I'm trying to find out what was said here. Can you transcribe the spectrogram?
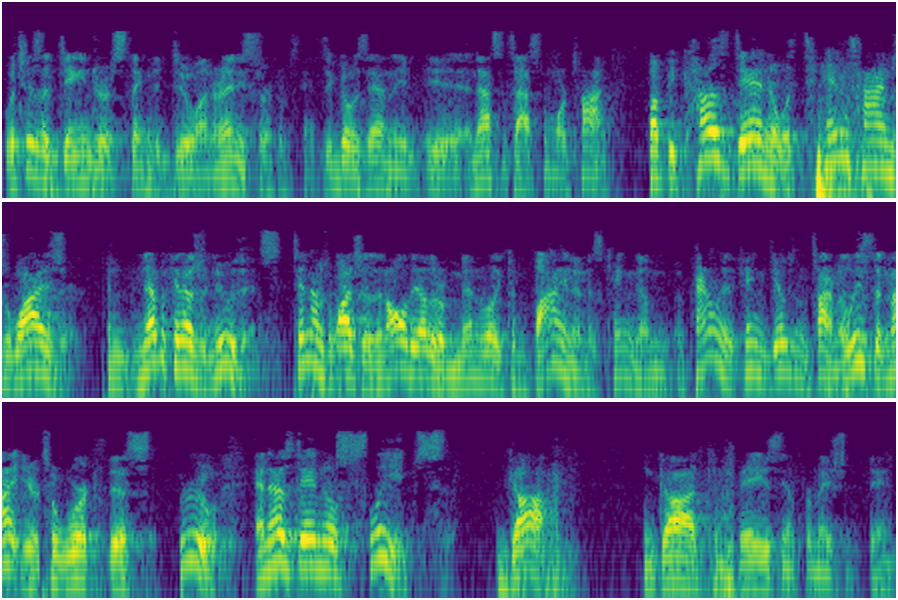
which is a dangerous thing to do under any circumstance. He goes in, and he, in essence, asks for more time. But because Daniel was ten times wiser, and Nebuchadnezzar knew this. Ten times wiser than all the other men really combined in his kingdom. Apparently the king gives him time, at least a night here, to work this through. And as Daniel sleeps, God, God conveys the information to Daniel.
